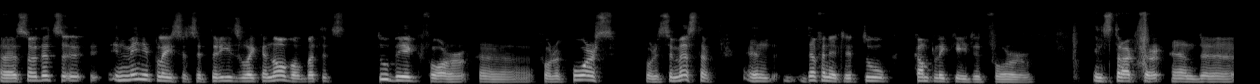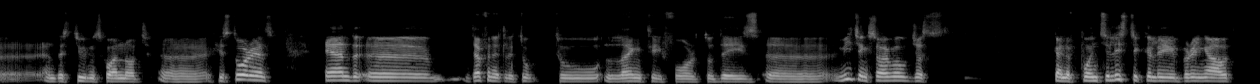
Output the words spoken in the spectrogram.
Uh, so that's uh, in many places it reads like a novel, but it's too big for uh, for a course for a semester, and definitely too complicated for instructor and uh, and the students who are not uh, historians, and definitely too too lengthy for today's meeting. So I will just kind of pointillistically bring out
